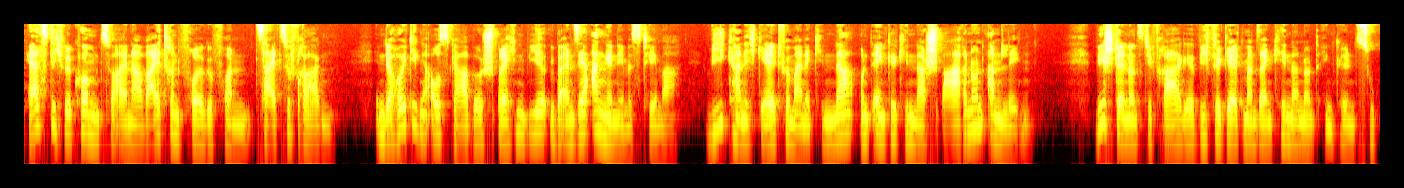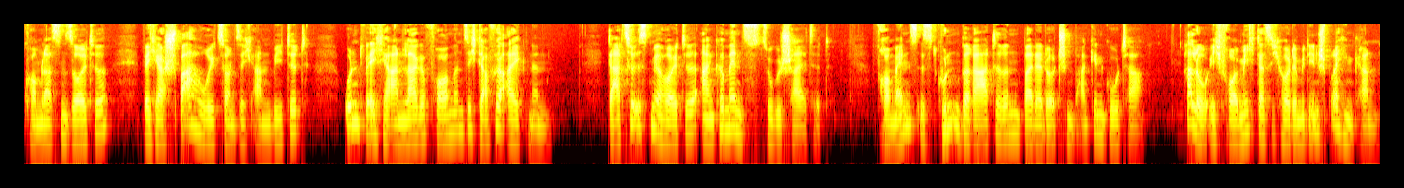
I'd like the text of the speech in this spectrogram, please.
Herzlich willkommen zu einer weiteren Folge von Zeit zu fragen. In der heutigen Ausgabe sprechen wir über ein sehr angenehmes Thema. Wie kann ich Geld für meine Kinder und Enkelkinder sparen und anlegen? Wir stellen uns die Frage, wie viel Geld man seinen Kindern und Enkeln zukommen lassen sollte, welcher Sparhorizont sich anbietet und welche Anlageformen sich dafür eignen. Dazu ist mir heute Anke Menz zugeschaltet. Frau Menz ist Kundenberaterin bei der Deutschen Bank in Gotha. Hallo, ich freue mich, dass ich heute mit Ihnen sprechen kann.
